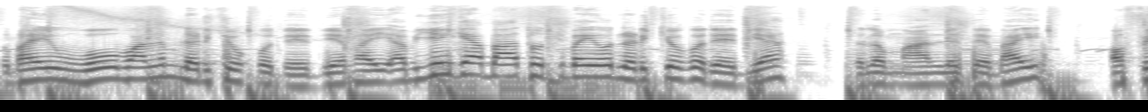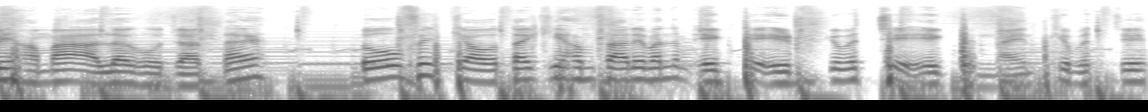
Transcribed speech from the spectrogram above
तो भाई वो मालूम लड़कियों को दे दिया। भाई अब ये क्या बात होती भाई वो लड़कियों को दे दिया चलो मान लेते भाई, और फिर हमारा अलग हो जाता है। तो फिर क्या होता है कि हम सारे मतलब एक थे एट्थ के बच्चे, एक थे नाइन्थ के बच्चे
